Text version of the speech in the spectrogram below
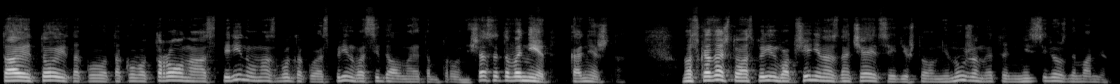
то и, то и такого, такого трона аспирина у нас был такой, аспирин восседал на этом троне. Сейчас этого нет, конечно. Но сказать, что аспирин вообще не назначается или что он не нужен, это несерьезный момент.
